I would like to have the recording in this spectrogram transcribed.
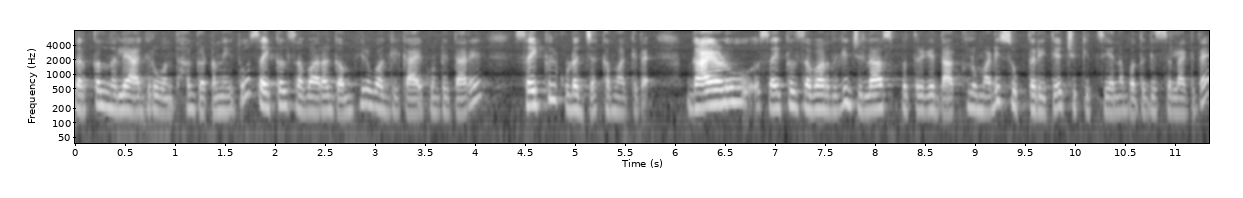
ಸರ್ಕಲ್ನಲ್ಲಿ ಆಗಿರುವಂತಹ ಘಟನೆ ಇದು. ಸೈಕಲ್ ಸವಾರ ಗಂಭೀರವಾಗಿ ಗಾಯಗೊಂಡಿದ್ದಾರೆ. ಸೈಕಲ್ ಕೂಡ ಜಖಮಾಗಿದೆ. ಗಾಯಾಳು ಸೈಕಲ್ ಸವಾರನಿಗೆ ಜಿಲ್ಲಾಸ್ಪತ್ರೆಗೆ ದಾಖಲು ಮಾಡಿ ಸೂಕ್ತ ರೀತಿಯ ಚಿಕಿತ್ಸೆಯನ್ನು ಒದಗಿಸಲಾಗಿದೆ.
